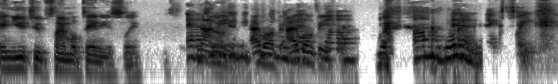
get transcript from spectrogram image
and YouTube simultaneously. And Not I think me. we're going to be I won't- talking I about won't be uh, Armageddon next week.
